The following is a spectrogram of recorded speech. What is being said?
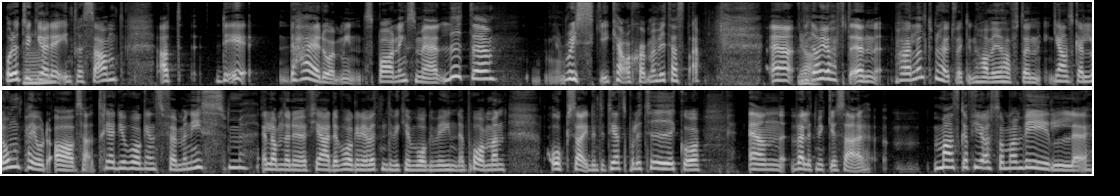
Och det tycker jag det är intressant att det, är, det här är då min spaning som är lite risky kanske, men vi testar. Eh, Vi har ju haft en, parallellt med den här utvecklingen har vi ju haft en ganska lång period av så här, tredje vågens feminism, eller om det nu är fjärde vågen, jag vet inte vilken våg vi är inne på, men också identitetspolitik och en väldigt mycket så här, man ska få göra som man vill,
